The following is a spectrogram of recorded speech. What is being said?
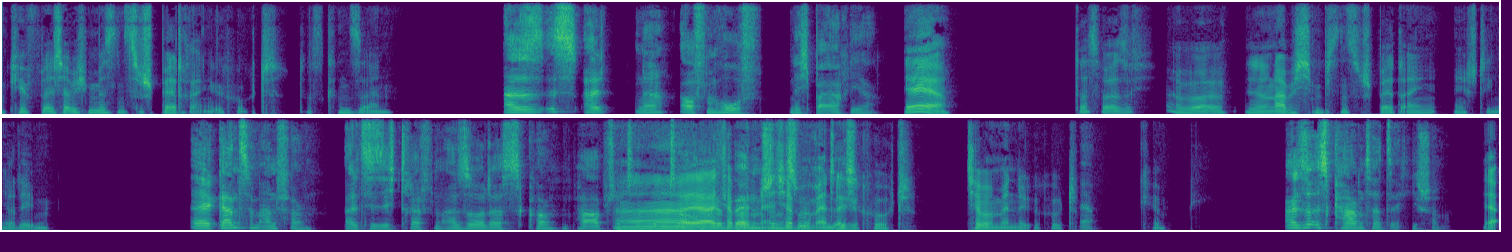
Okay, vielleicht habe ich ein bisschen zu spät reingeguckt. Das kann sein. Also es ist halt, ne, auf dem Hof, nicht bei Aria. Ja, ja. Das weiß ich. Aber dann habe ich ein bisschen zu spät eingestiegen gerade eben. Äh, ganz am Anfang, als sie sich treffen. Also das kommt ein paar Abschnitte Ah, runter. ja, ich habe am, ich hab am Ende dich. geguckt. Ich habe am Ende geguckt. Ja. Also es kam tatsächlich schon. mal.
